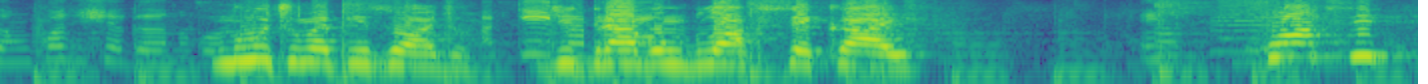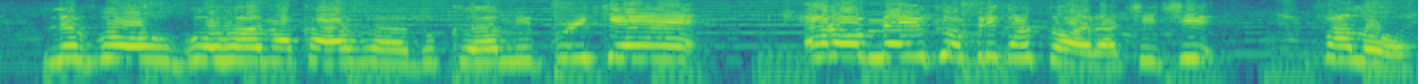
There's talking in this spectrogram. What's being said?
Estamos quase chegando. No último episódio de Dragon Block Sekai, Foxy levou o Gohan na casa do Kami porque era meio que obrigatório. A Titi falou.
